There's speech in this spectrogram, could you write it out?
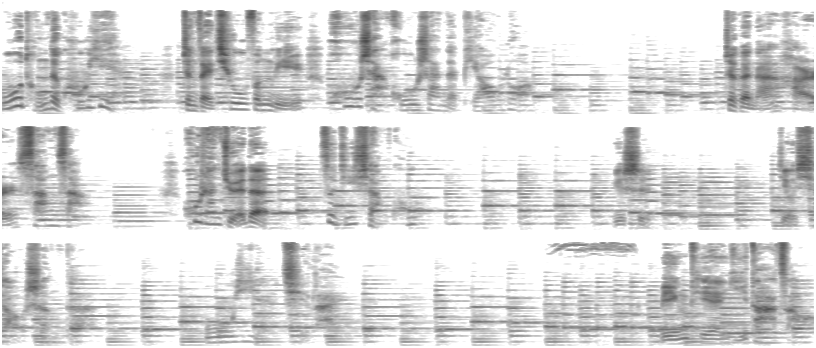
梧桐的枯叶正在秋风里忽闪忽闪的飘落。这个男孩桑桑忽然觉得自己想哭，于是就小声的呜咽起来。明天一大早，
